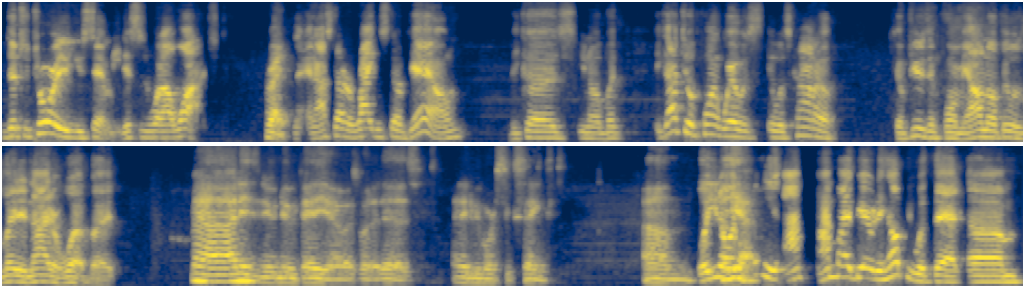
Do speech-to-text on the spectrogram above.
the tutorial you sent me. This is what I watched. Right. and I started writing stuff down because you know, but it got to a point where it was it was kind of confusing for me. I don't know if it was late at night or what, but Man, I need to do a new video, is what it is. I need to be more succinct. Um, well, you know, yeah. funny, I I might be able to help you with that. Um,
